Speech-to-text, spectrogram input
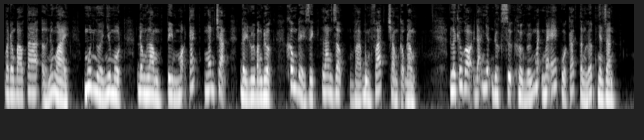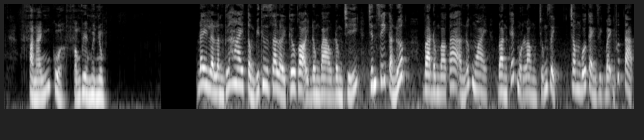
và đồng bào ta ở nước ngoài, muôn người như một, đồng lòng tìm mọi cách ngăn chặn, đẩy lùi bằng được, không để dịch lan rộng và bùng phát trong cộng đồng. Lời kêu gọi đã nhận được sự hưởng ứng mạnh mẽ của các tầng lớp nhân dân. Phản ánh của phóng viên Nguyên Nhung. Đây là lần thứ hai Tổng Bí thư ra lời kêu gọi đồng bào, đồng chí, chiến sĩ cả nước và đồng bào ta ở nước ngoài đoàn kết một lòng chống dịch trong bối cảnh dịch bệnh phức tạp.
